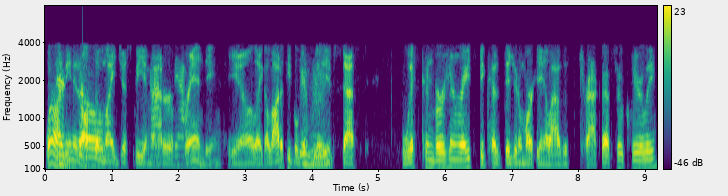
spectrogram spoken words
Well, I And mean, it so- also might just be a matter of Yeah. branding. You know, like a lot of people get Mhm. really obsessed with conversion rates because digital marketing allows us to track that so clearly.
